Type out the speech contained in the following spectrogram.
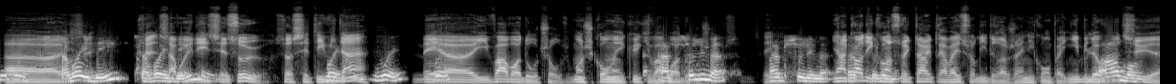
Euh, ça va aider. Ça, va aider, c'est sûr. Ça, c'est évident. mais euh, il va y avoir d'autres choses. Moi, je suis convaincru qu'il va y avoir d'autres choses. Absolument. Il y a encore des constructeurs qui travaillent sur l'hydrogène et compagnie. Puis là, ah, euh,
